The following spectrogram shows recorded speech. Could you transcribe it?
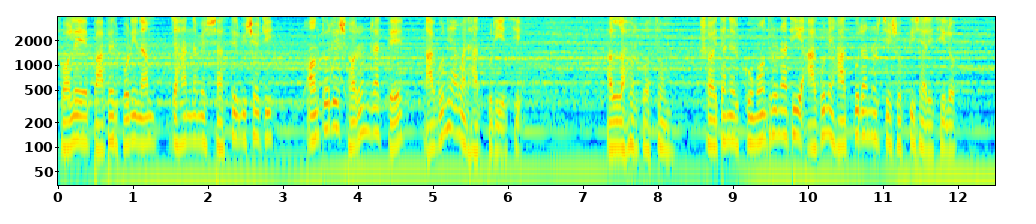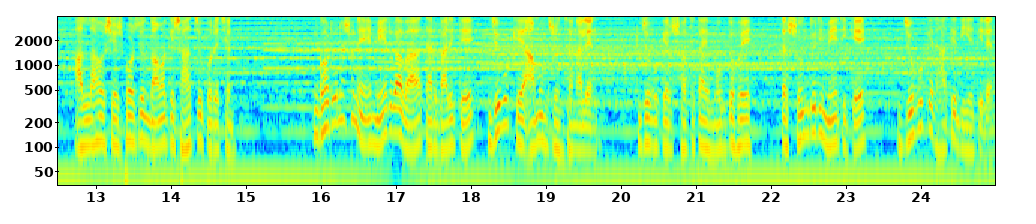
ফলে পাপের পরিণাম জাহান্নামের শাস্তির বিষয়টি অন্তরে স্মরণ রাখতে আগুনে আমার হাত পুড়িয়েছি। আল্লাহর কসম, শয়তানের কুমন্ত্রণাটি আগুনে হাত পুরানোর চেয়ে শক্তিশালী ছিল। আল্লাহ শেষ পর্যন্ত আমাকে সাহায্য করেছেন। ঘটনা শুনে মেয়ের বাবা তার বাড়িতে যুবককে আমন্ত্রণ জানালেন। যুবকের সততায় মুগ্ধ হয়ে তার সুন্দরী মেয়েটিকে যুবকের হাতে দিয়ে দিলেন।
